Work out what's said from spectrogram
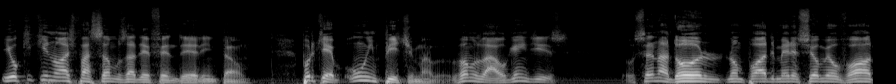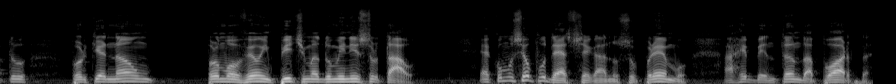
E o que, que nós passamos a defender então? Porque um impeachment, vamos lá, alguém diz, o senador não pode merecer o meu voto porque não promoveu o impeachment do ministro tal. É como se eu pudesse chegar no Supremo, arrebentando a porta,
